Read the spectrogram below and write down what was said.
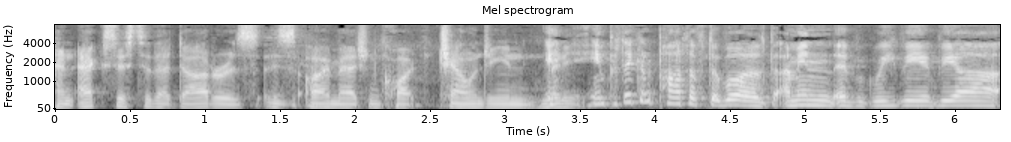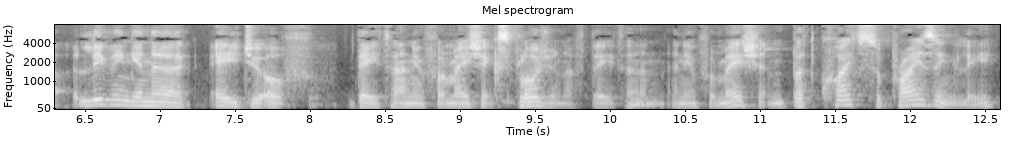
And access to that data is, is I imagine, quite challenging in in, many. in particular part of the world, I mean, uh, we, we, we are living in an age of data and information, explosion of data and, and information, but quite surprisingly,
